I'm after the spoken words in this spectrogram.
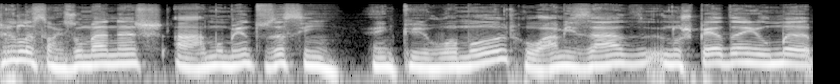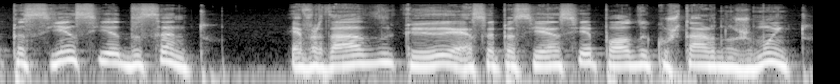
relações humanas há momentos assim, em que o amor ou a amizade nos pedem uma paciência de santo. É verdade que essa paciência pode custar-nos muito,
